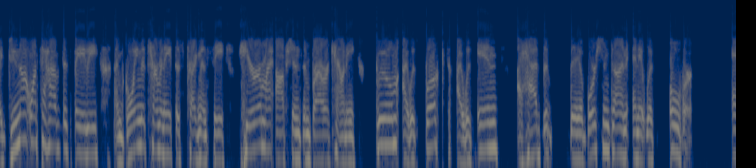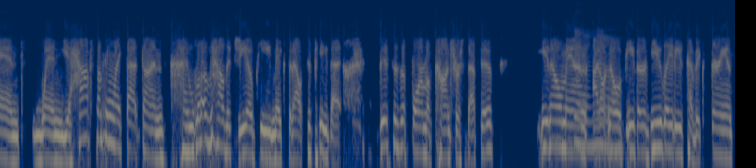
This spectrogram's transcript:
I do not want to have this baby. I'm going to terminate this pregnancy. Here are my options in Broward County. Boom, I was booked. I was in. I had the, the abortion done, and it was over. And when you have something like that done, I love how the GOP makes it out to be that this is a form of contraceptive. You know, man, Yeah, I don't know if either of you ladies have experienced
